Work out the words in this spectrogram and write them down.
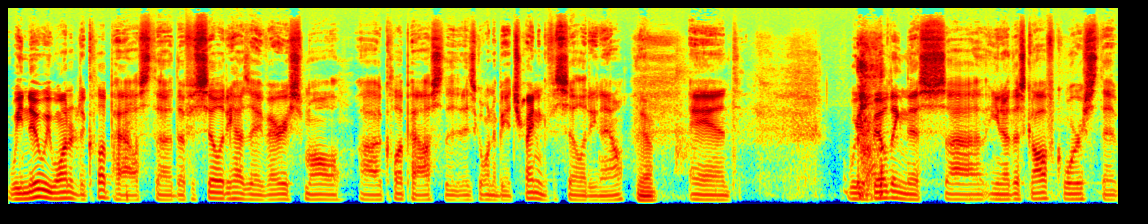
we knew we wanted a clubhouse. The the facility has a very small uh, clubhouse that is going to be a training facility now. Yeah. And we are building this, uh, you know, this golf course that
